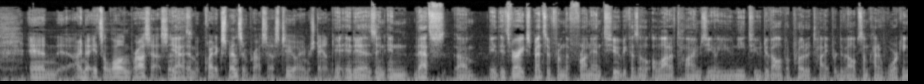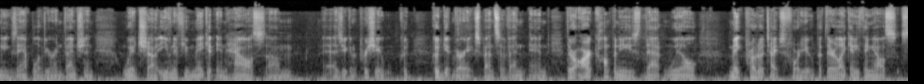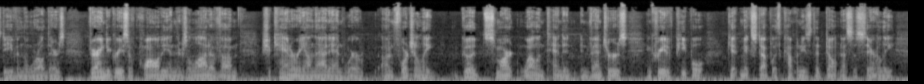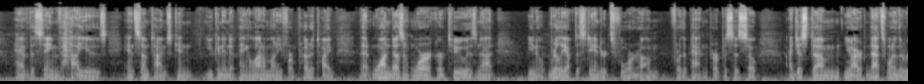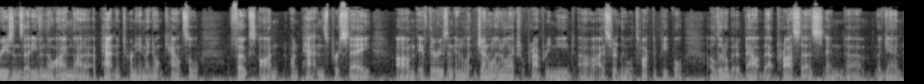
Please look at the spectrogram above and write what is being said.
and I know it's a long process and, yes. and quite expensive process too. I understand it, it is, and and that's um, it, it's very expensive from the front end too because a, a, lot of times you know you need to develop a prototype or develop some kind of working example of your invention, which uh, even if you make it in house. Um, as you can appreciate, could could get very expensive, and and there are companies that will make prototypes for you, but they're like anything else, Steve, in the world. There's varying degrees of quality, and there's a lot of um, chicanery on that end where, unfortunately, good, smart, well intended inventors and creative people get mixed up with companies that don't necessarily have the same values and sometimes can you can end up paying a lot of money for a prototype that one doesn't work or two is not you know really up to standards for um, for the patent purposes. So I just, um, you know, I, that's one of the reasons that even though I'm not a, a, patent attorney and I don't counsel folks on on patents per se, um, if there is an general intellectual property need, uh, I certainly will talk to people a little bit about that process. And uh, again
